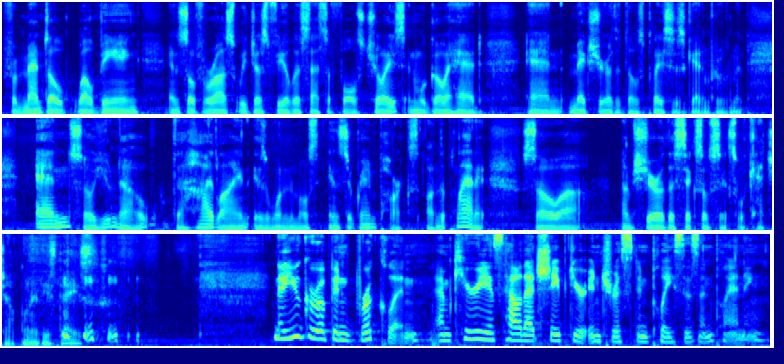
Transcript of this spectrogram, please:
for mental well being. And so for us, we just feel this that's a false choice, and we'll go ahead and make sure that those places get improvement. And so you know, the Highline is one of the most Instagram parks on the planet. So uh, I'm sure the 606 will catch up one of these days. now, you grew up in Brooklyn. I'm curious how that shaped your interest in places and planning.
